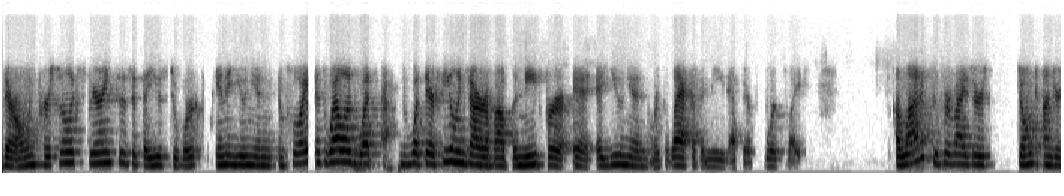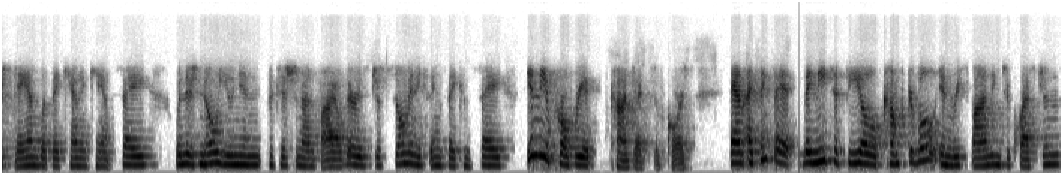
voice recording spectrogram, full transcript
their own personal experiences if they used to work in a union employee, as well as what what their feelings are about the need for a, a union or the lack of a need at their workplace. A lot of supervisors don't understand what they can and can't say. When there's no union petition on file, there is just so many things they can say in the appropriate context, of course. And I think that they need to feel comfortable in responding to questions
